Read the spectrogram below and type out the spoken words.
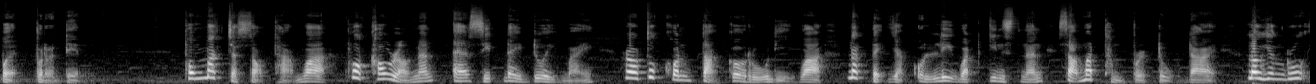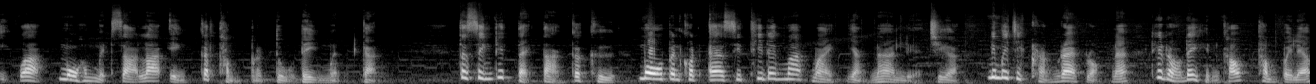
เปิดประเด็น ผมมักจะสอบถามว่าพวกเขาเหล่านั้นแอซิดได้ด้วยไหม เราทุกคนต่างก็รู้ดีว่านักเตะอย่างออลลี่วัตกินส์นั้นสามารถทำประตูได้ เรายังรู้อีกว่าโมฮัมเหม็ดซาลาห์เองก็ทำประตูได้เหมือนกันแต่สิ่งที่แตกต่างก็คือโมเป็นคนแอซิดที่ได้มากมายอย่างน่าเหลือเชื่อ นี่ไม่ใช่ครั้งแรกหรอกนะ ที่เราได้เห็นเขาทำไปแล้ว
